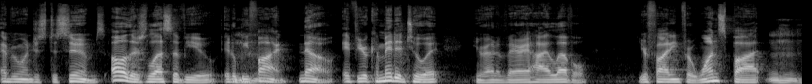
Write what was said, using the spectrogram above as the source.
everyone just assumes, oh, there's less of you. It'll Mm-hmm. be fine. No, if you're committed to it, you're at a very high level. You're fighting for one spot. Mm-hmm.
